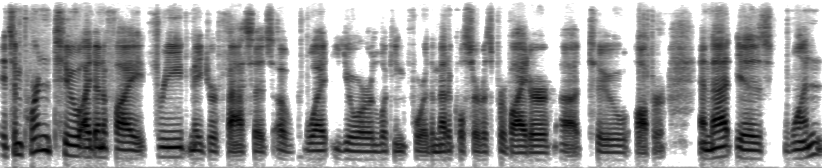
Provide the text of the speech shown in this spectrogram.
It's important to identify three major facets of what you're looking for the medical service provider uh, to offer. And that is one,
